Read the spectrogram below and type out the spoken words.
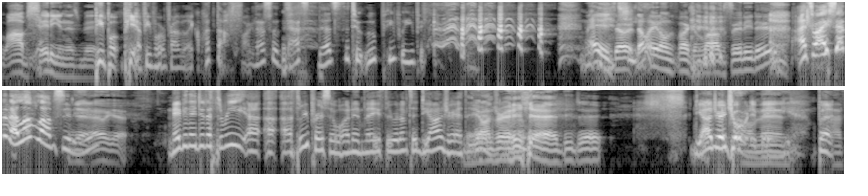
Lob City in this bitch. people yeah people were probably like what the fuck that's the that's that's the two oop people you pick hey, don't, don't hate on fucking Lob City, dude. that's why i said it i love lob city Yeah, dude. hell yeah. Maybe they did a three uh, a, a three person one and they threw it up to deandre at the end, DeAndre, yeah, DJ. deandre jordan Oh, baby but All right,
